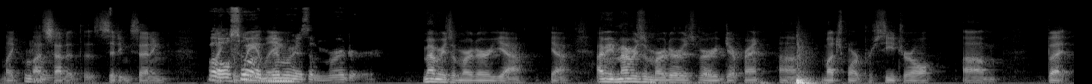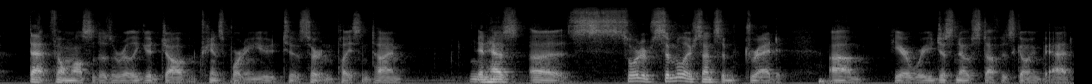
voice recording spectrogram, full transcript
like less out of the sitting setting. well like the also Wailing. memories of murder Memories of Murder, yeah, yeah. I mean, Memories of Murder is very different, um, much more procedural. Um, but that film also does a really good job of transporting you to a certain place and time. It has a sort of similar sense of dread um, here, where you just know stuff is going bad.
